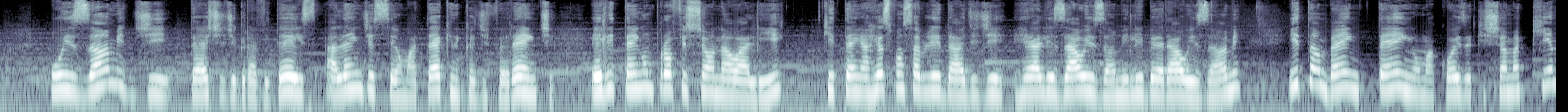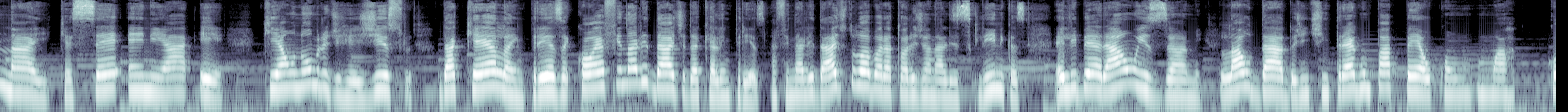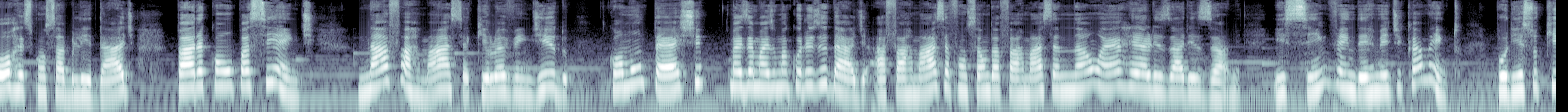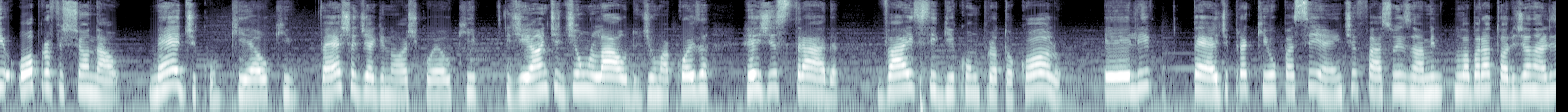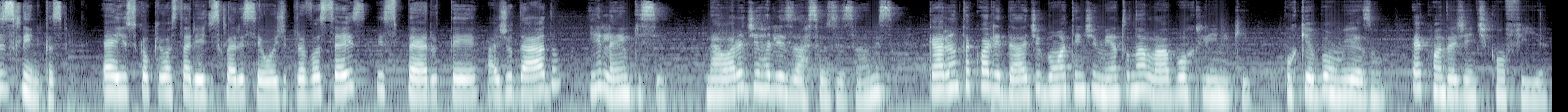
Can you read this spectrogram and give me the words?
O exame de teste de gravidez, além de ser uma técnica diferente, ele tem um profissional ali que tem a responsabilidade de realizar o exame liberar o exame. E também tem uma coisa que chama CNAE, que é C-N-A-E, que é um número de registro daquela empresa, qual é a finalidade daquela empresa. A finalidade do laboratório de análises clínicas é liberar um exame laudado, a gente entrega um papel com uma corresponsabilidade para com o paciente. Na farmácia, aquilo é vendido como um teste, mas é mais uma curiosidade. A farmácia, a função da farmácia não é realizar exame, e sim vender medicamento. Por isso que o profissional médico, que é o que fecha diagnóstico, é o que, diante de um laudo, de uma coisa registrada, vai seguir com o protocolo, ele pede para que o paciente faça o exame no laboratório de análises clínicas. É isso que eu gostaria de esclarecer hoje para vocês. Espero ter ajudado. E lembre-se, na hora de realizar seus exames, garanta qualidade e bom atendimento na Labor Clinic, porque bom mesmo é quando a gente confia.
